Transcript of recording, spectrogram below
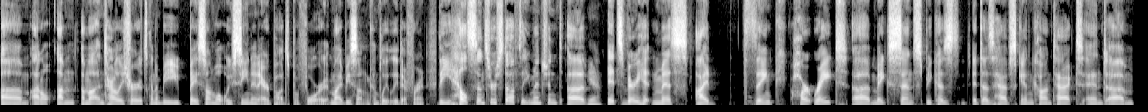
Um, I don't. I'm. I'm not entirely sure it's going to be based on what we've seen in AirPods before. It might be something completely different. The health sensor stuff that you mentioned, uh, Yeah. it's very hit and miss. I think heart rate uh, makes sense because it does have skin contact and um,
